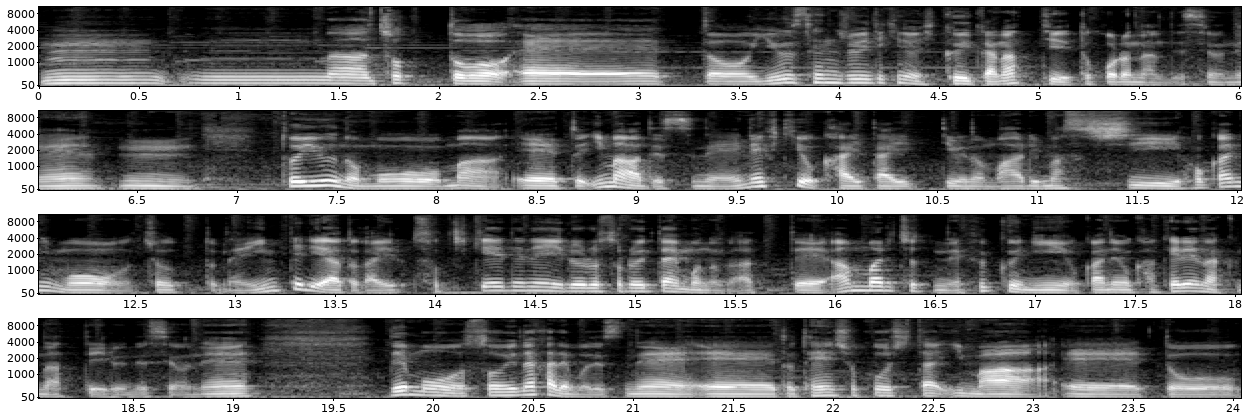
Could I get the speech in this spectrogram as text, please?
うーんまあちょっとえー、っと優先順位的には低いかなっていうところなんですよね。うん。というのも、まあえー、と今はですね NFT を買いたいっていうのもありますし他にもちょっとねインテリアとかそっち系でねいろいろ揃えたいものがあってあんまりちょっとね服にお金をかけれなくなっているんですよね。でもそういう中でもですね、えー、と転職をした今、えー、と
